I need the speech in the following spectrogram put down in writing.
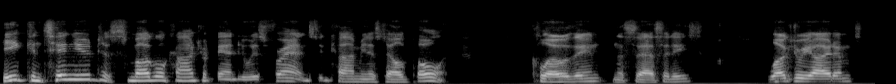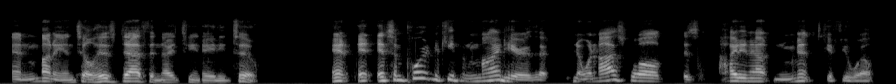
He continued to smuggle contraband to his friends in communist held Poland clothing, necessities, luxury items, and money until his death in 1982. And it, it's important to keep in mind here that you know when Oswald is hiding out in Minsk, if you will,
